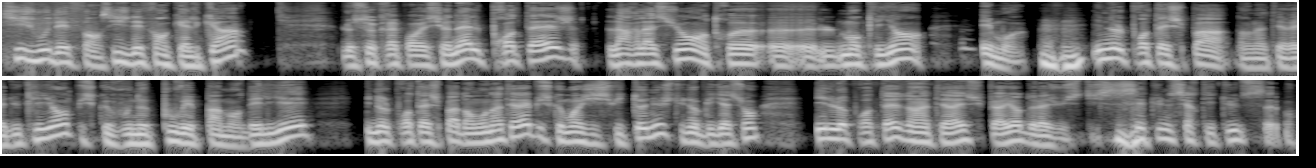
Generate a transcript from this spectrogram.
si je vous défends, si je défends quelqu'un, le secret professionnel protège la relation entre euh, mon client et moi. Mhm. Il ne le protège pas dans l'intérêt du client, puisque vous ne pouvez pas m'en délier. Il ne le protège pas dans mon intérêt, puisque moi j'y suis tenu, c'est une obligation. Il le protège dans l'intérêt supérieur de la justice. Mhm. C'est une certitude. c'est bon.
